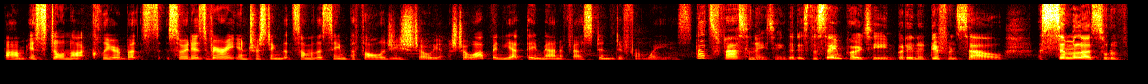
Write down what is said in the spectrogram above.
Um, is still not clear, but so it is very interesting that some of the same pathologies show show up, and yet they manifest in different ways. That's fascinating. That it's the same protein, but in a different cell, a similar sort of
